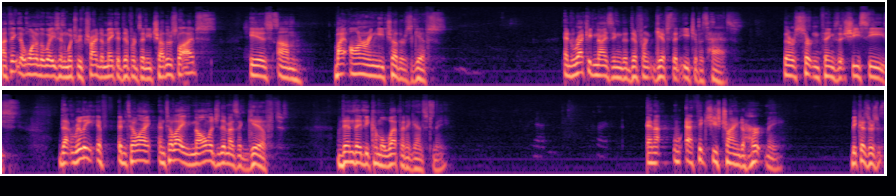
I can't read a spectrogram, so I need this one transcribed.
I think that one of the ways in which we've tried to make a difference in each other's lives is um, by honoring each other's gifts and recognizing the different gifts that each of us has there are certain things that she sees that really if until i until i acknowledge them as a gift then they become a weapon against me. And i, I think she's trying to hurt me. Because there's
